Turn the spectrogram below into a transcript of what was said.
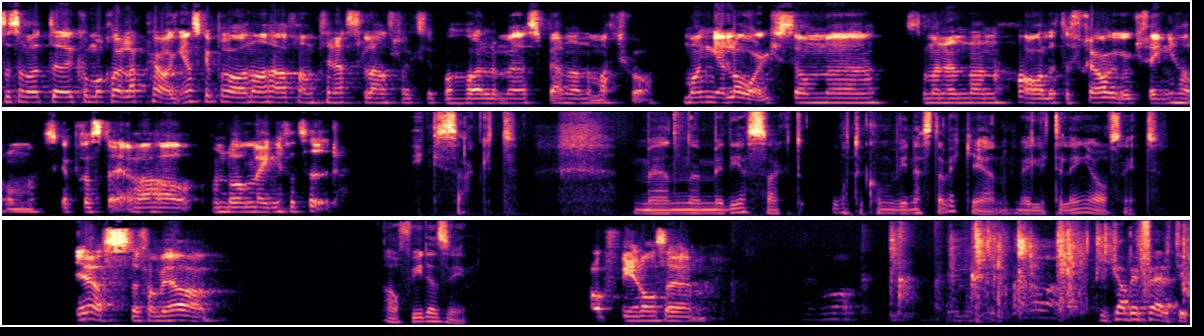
det som att det kommer att rulla på ganska bra nu här fram till nästa landslagsuppehåll med spännande matcher. Många lag som, eh, som man ändå har lite frågor kring hur de ska prestera här under en längre tid. Exakt. Men med det sagt återkommer vi nästa vecka igen med lite längre avsnitt. Yes, det får vi göra. Auf Wiedersehen. Auf Wiedersehen. Ich habe fertig.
